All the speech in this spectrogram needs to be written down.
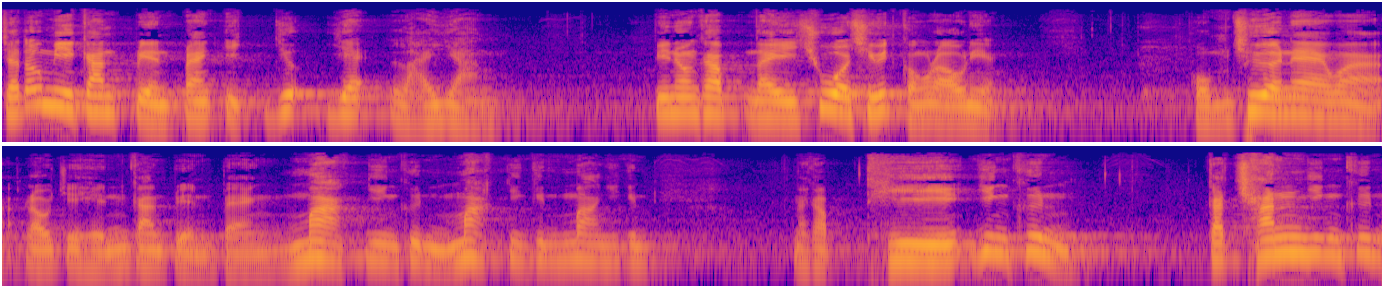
จะต้องมีการเปลี่ยนแปลงอีกเยอะแยะหลายอย่าง พี่น้องครับในชั่วชีวิตของเราเนี่ยผมเชื่อแน่ว่าเราจะเห็นการเปลี่ยนแปลงมากยิ่งขึ้น มากยิ่งขึ้นมากยิ่งขึ้นนะครับ ทียิ่งขึ้น กระชั้นยิ่งขึ้น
